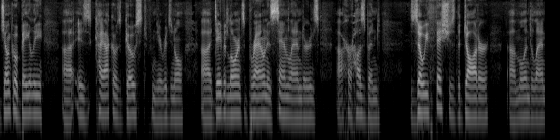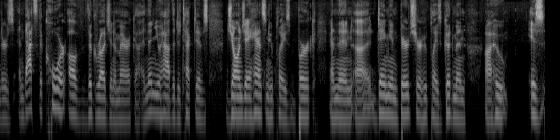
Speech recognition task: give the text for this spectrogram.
Junko Bailey uh, is Kayako's ghost from the original. Uh, David Lawrence Brown is Sam Landers, uh, her husband. Zoe Fish is the daughter, uh, Melinda Landers, and that's the core of The Grudge in America. And then you have the detectives, John J. Hansen, who plays Burke, and then uh, Demián Bichir, who plays Goodman, uh, who is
